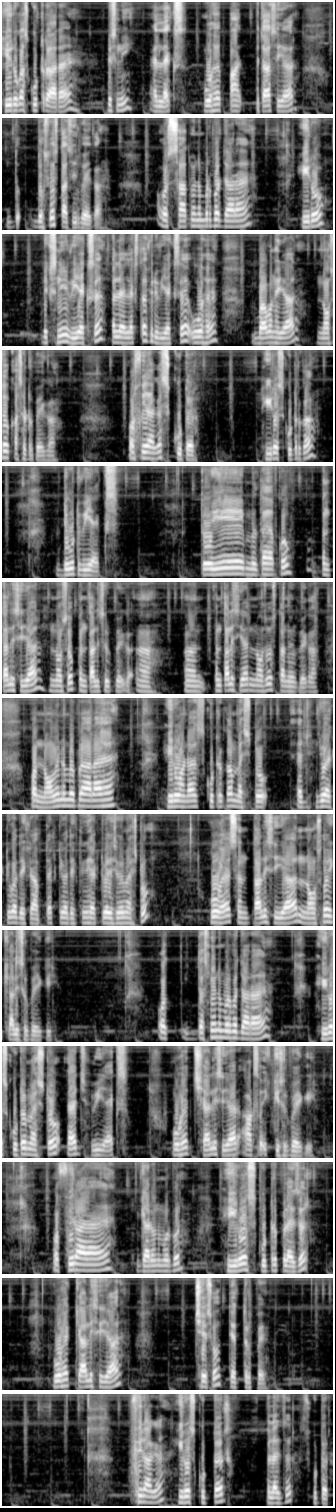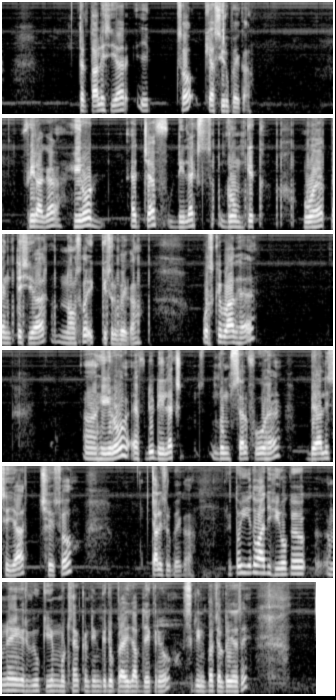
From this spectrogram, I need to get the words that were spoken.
हीरो का स्कूटर आ रहा है डिस्नी एल एक्स वो है पाँच, पचास हज़ार, दो सौ सतासी रुपये का। और सातवें नंबर पर जा रहा है हीरो डिक्सनी वी एक्स है, पहले एल एक्स था, फिर वी एक्स है। वो है बावन हज़ार, नौ सौ इकसठ रुपये का। और फिर आ गया स्कूटर हीरो स्कूटर का। ड्यूट वी एक्स तो ये मिलता है आपको पैंतालीस हज़ार नौ सौ पैंतालीस रुपये का पैंतालीस हज़ार नौ सौ सतानवे रुपये का। और नौवें नंबर पर आ रहा है हीरो होंडा स्कूटर का मेस्टो जो एक्टिवा देखे आप तो एक्टिवा देखते हैं, एक्टिवा जैसे मेस्टो, वो है सैंतालीस हज़ार नौ सौ इक्यालीस रुपये की। और दसवें नंबर पर जा रहा है Hero scooter Maestro H V X, वो है छियालीस हज़ार आठ सौ इक्कीस रुपये की। और फिर आ रहा है ग्यारहवें नंबर पर हीरो स्कूटर प्लेजर, वो है इक्यालीस हज़ार छः सौ तिहत्तर रुपये फिर आ गया हीरो स्कूटर प्लेजर, स्कूटर, तरतालीस हज़ार एक सौ इक्यासी रुपये का। फिर आ गया Hero H F Deluxe drum kick, वो है पैंतीस हज़ार नौ सौ इक्कीस रुपये का। उसके बाद है Hero F D Deluxe drum self वो है बयालीस हज़ार छः सौ चालीस रुपये का। तो ये तो आज हीरो के हमने रिव्यू किए, मोटरसाइकिल कंटीन के जो प्राइस आप देख रहे हो, स्क्रीन पर चल रही है जैसे।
